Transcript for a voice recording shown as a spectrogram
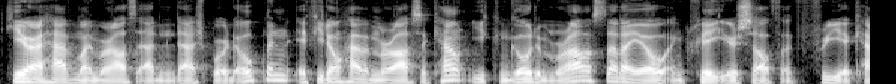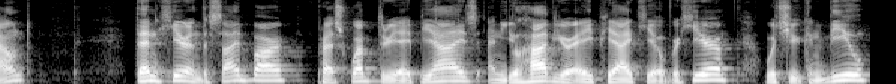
here I have my Moralis admin dashboard open. If you don't have a Moralis account, you can go to moralis.io and create yourself a free account. Then here in the sidebar, press Web3 APIs and you'll have your API key over here, which you can view,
